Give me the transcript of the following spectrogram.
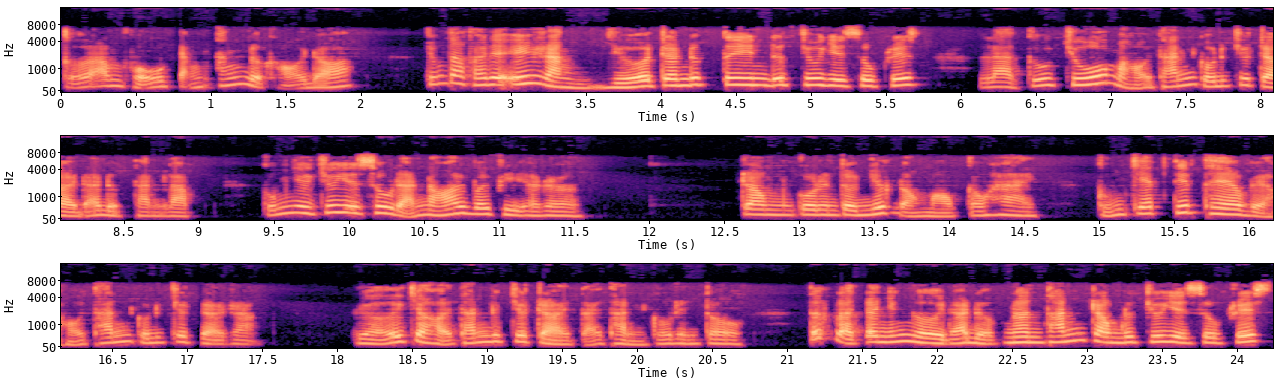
cửa âm phủ chẳng thắng được hội đó. Chúng ta phải để ý rằng dựa trên đức tin Đức Chúa Giêsu Christ là cứu Chúa mà hội thánh của Đức Chúa Trời đã được thành lập, cũng như Chúa Giêsu đã nói với phi-rơ Trong Cô-rinh-tô nhất đoạn 1 câu 2 cũng chép tiếp theo về hội thánh của Đức Chúa Trời rằng gửi cho hội thánh Đức Chúa Trời tại thành Corinto, tức là cho những người đã được nên thánh trong Đức Chúa Giêsu Christ,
